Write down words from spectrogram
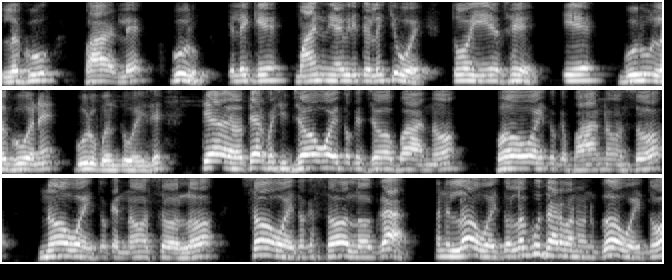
લઘુ, ભા એટલે ગુરુ. એટલે કે માનવી આવી રીતે લખ્યું હોય તો એ છે, એ ગુરુ, લઘુ અને ગુરુ બનતું હોય છે. ત્યાર ત્યાર પછી જ હોય તો કે જ, ભા, ન. ભ હોય તો કે ભા, ન, સ. ન હોય તો કે ન સ લ, સ હોય તો કે સ લ ગા. અને લ હોય તો લઘુ ધારવાનો અને ગ હોય તો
